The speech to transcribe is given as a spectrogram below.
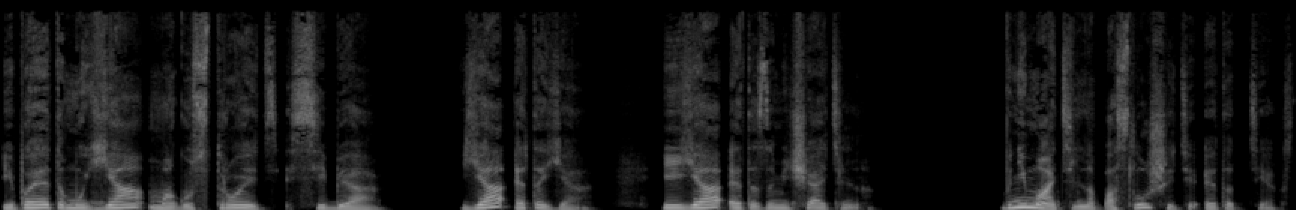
и поэтому я могу строить себя. Я — это я, и я — это замечательно. Внимательно послушайте этот текст.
